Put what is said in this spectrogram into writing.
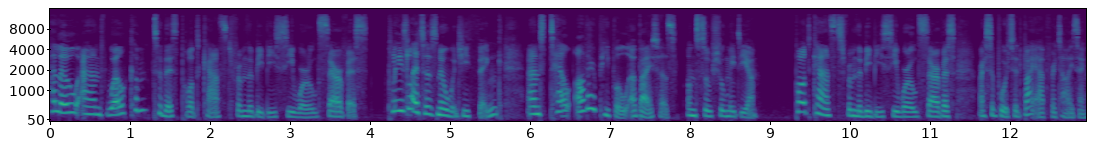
Hello and welcome to this podcast from the BBC World Service. Please let us know what you think and tell other people about us on social media. Podcasts from the BBC World Service are supported by advertising.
